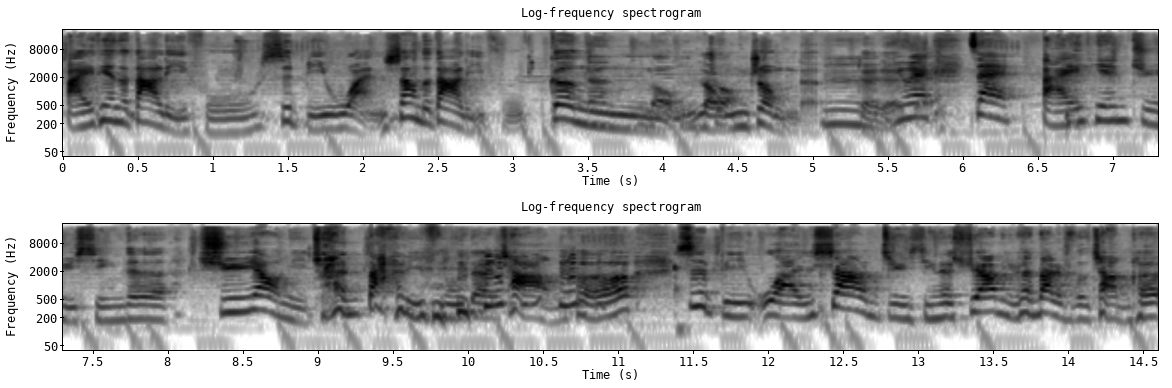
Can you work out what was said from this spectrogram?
白天的大礼服是比晚上的大礼服更更隆重隆重的。嗯对对对，因为在白天举行的需要你穿大礼服的 场合，是比晚上举行的需要你穿大礼服的场合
